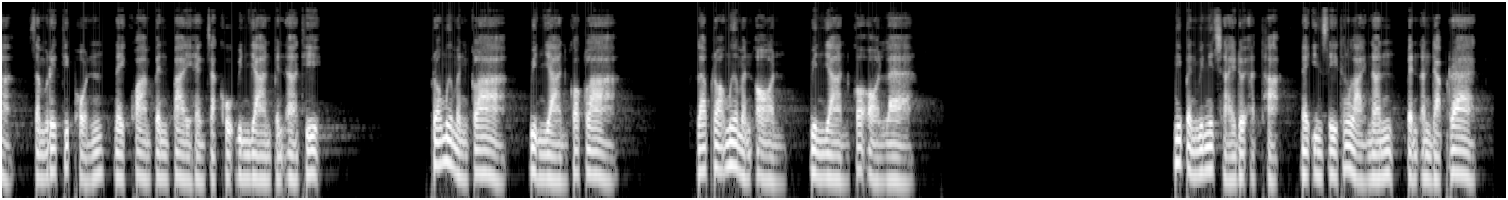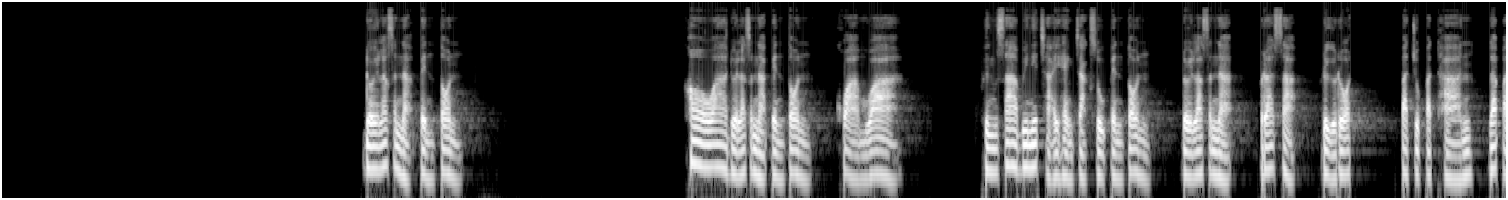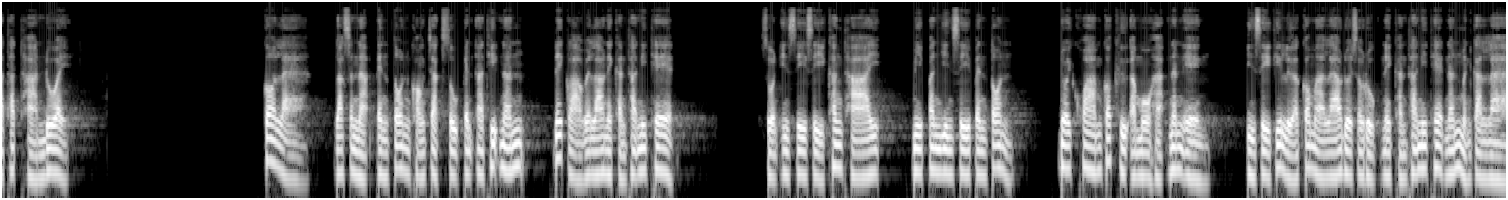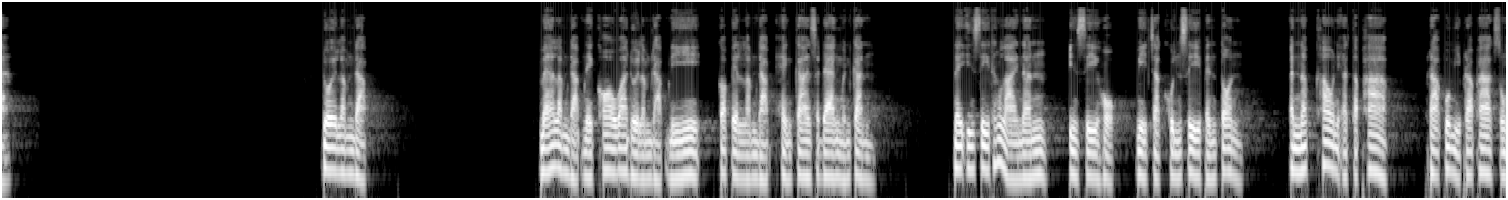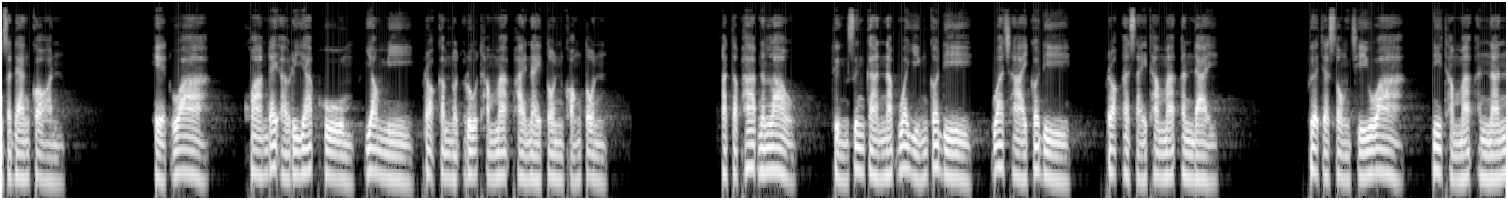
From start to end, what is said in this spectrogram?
สำริที่ผลในความเป็นไปแห่งจักขุวิญญาณเป็นอาทิ เพราะเมื่อมันกล้า วิญญาณก็กล้า และเพราะเมื่อมันอ่อน วิญญาณก็อ่อนแล นี่เป็นวินิจฉัยโดยอัฏฐะในอินทรีย์ทั้งหลายนั้นเป็นอันดับแรก โดยลักษณะเป็นต้น ข้อว่าโดยลักษณะเป็นต้น ความว่า พึงทราบวินิจฉัยแห่งจักสุเป็นต้น โดยลักษณะรสะหรือรสปัจจุปฐานและปัฏฐานด้วย ก็แล ลักษณะเป็นต้นของจักสุเป็นอาทินั้น ได้กล่าวไว้แล้วในขันธนิเทศ ส่วนอินทรีย์สีข้างท้าย มีปัญญินทรีย์เป็นต้น โดยความก็คืออโมหะนั่นเอง อินทรีย์ที่เหลือก็มาแล้วโดยสรุปในขันธนิเทศนั้นเหมือนกันแล โดยลำดับ แม้ลำดับในข้อว่าโดยลำดับนี้ก็เป็นลำดับแห่งการแสดงเหมือนกัน ในอินทรีย์ทั้งหลายนั้น อินทรีย์หกมีจักขุนทรีย์เป็นต้น อันนับเข้าในอัตภาพ พระผู้มีพระภาคทรงแสดงก่อน เหตุว่า ความได้อริยภูมิย่อมมีเพราะกำหนดรู้ธรรมะภายในตนของตน อัตภาพนั้นเล่า ถึงซึ่งการนับว่าหญิงก็ดี ว่าชายก็ดี เพราะอาศัยธรรมะอันใด เพื่อจะทรงชี้ว่า นี่ธรรมะอันนั้น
